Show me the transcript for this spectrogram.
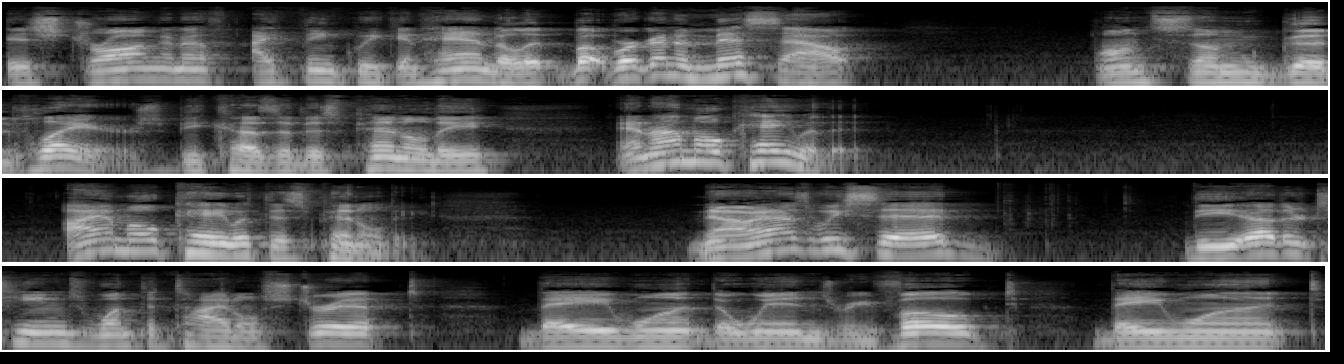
is strong enough. I think we can handle it. But we're going to miss out on some good players because of this penalty. And I'm okay with it. I am okay with this penalty. Now, as we said, the other teams want the title stripped. They want the wins revoked. They want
